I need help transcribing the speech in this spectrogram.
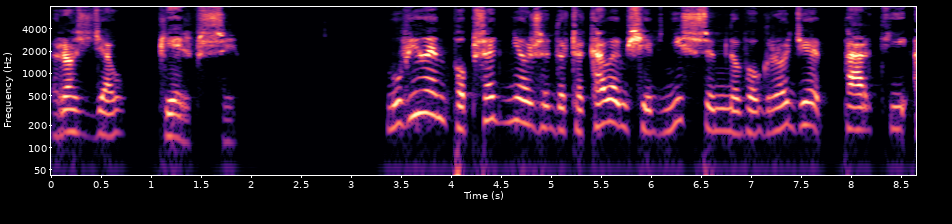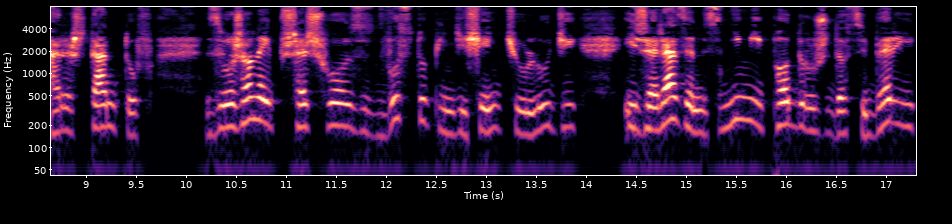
rozdział pierwszy. Mówiłem poprzednio, że doczekałem się w niższym Nowogrodzie partii aresztantów złożonej przeszło z 250 ludzi i że razem z nimi podróż do Syberii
